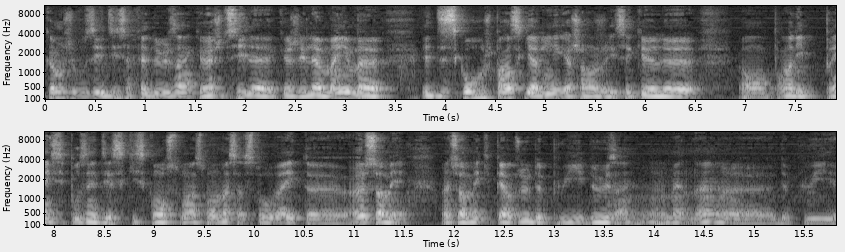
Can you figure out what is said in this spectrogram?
comme je vous ai dit, ça fait deux ans que je dis que j'ai le même discours. Je pense qu'il n'y a rien qui a changé. C'est que le, on prend les principaux indices qui se construisent en ce moment, ça se trouve être euh, un sommet. Un sommet qui perdure depuis deux ans hein, maintenant, euh, depuis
